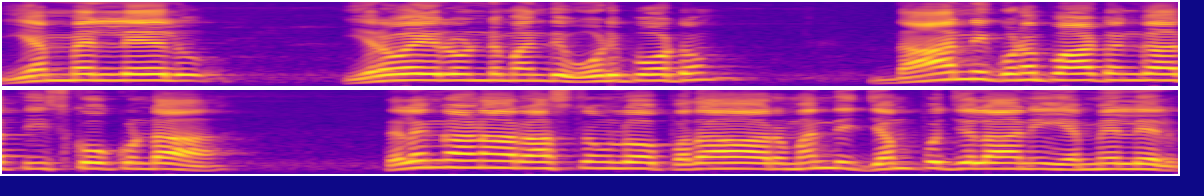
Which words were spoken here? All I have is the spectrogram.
ఎమ్మెల్యేలు ఇరవై రెండు మంది ఓడిపోవటం దాన్ని గుణపాఠంగా తీసుకోకుండా తెలంగాణ రాష్ట్రంలో పదహారు మంది జంపు జిలాని ఎమ్మెల్యేలు.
